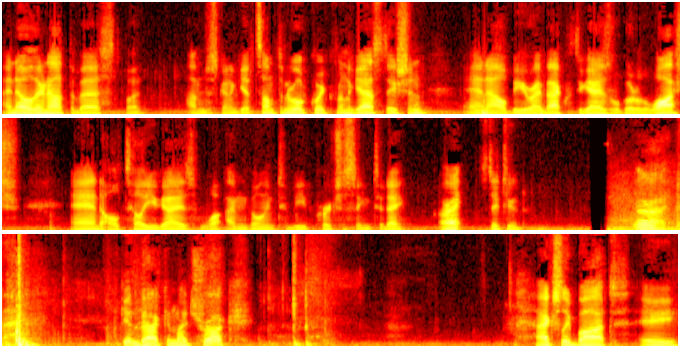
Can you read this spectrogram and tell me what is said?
I know they're not the best, but I'm just gonna get something real quick from the gas station, and I'll be right back with you guys. We'll go to the wash, and I'll tell you guys what I'm going to be purchasing today. All right, stay tuned. All right, getting back in my truck. I actually bought a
